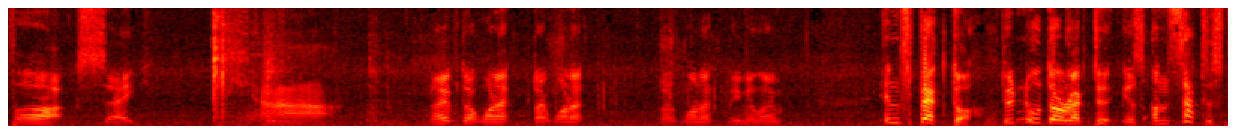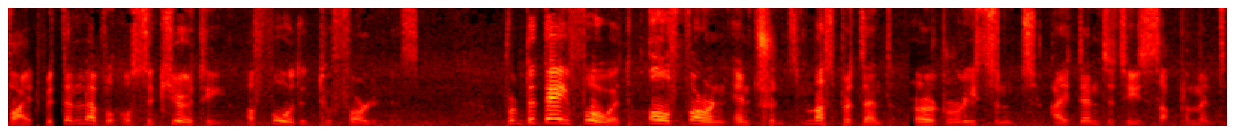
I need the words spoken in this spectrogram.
Fuck's sake. Ah. Nope, don't want it, don't want it, don't want it, leave me alone. Inspector, the new director is unsatisfied with the level of security afforded to foreigners. From today forward, all foreign entrants must present a recent identity supplement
